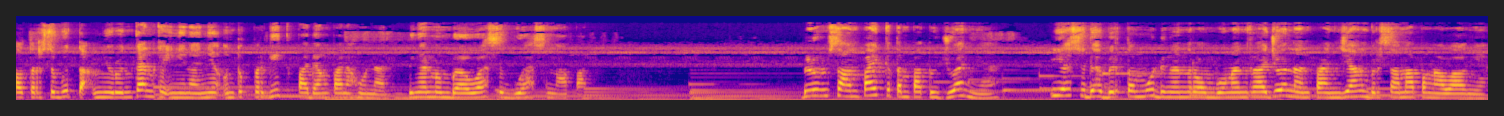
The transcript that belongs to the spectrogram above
Hal tersebut tak menyurunkan keinginannya untuk pergi ke padang panahunan dengan membawa sebuah senapan. Belum sampai ke tempat tujuannya, ia sudah bertemu dengan rombongan rajonan panjang bersama pengawalnya.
